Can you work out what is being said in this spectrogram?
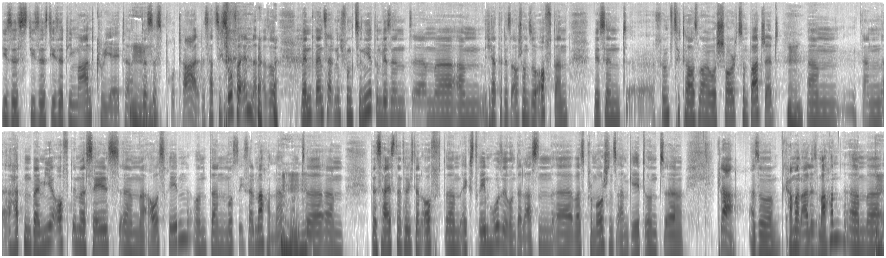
dieses, dieses, dieser Demand Creator. Mhm. Das ist brutal. Das hat sich so verändert. Also wenn es halt nicht funktioniert und wir sind, ähm, äh, ähm, ich hatte das auch schon so oft dann, wir sind äh, 50.000 Euro short zum Budget, mhm. ähm, dann hatten bei mir oft immer Sales ähm, Ausreden und und dann musste ich es halt machen. Ne? Mhm. Und äh, ähm, das heißt natürlich dann oft ähm, extrem Hose runterlassen, äh, was Promotions angeht. Und äh, klar, also kann man alles machen. Ähm, äh, mhm.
